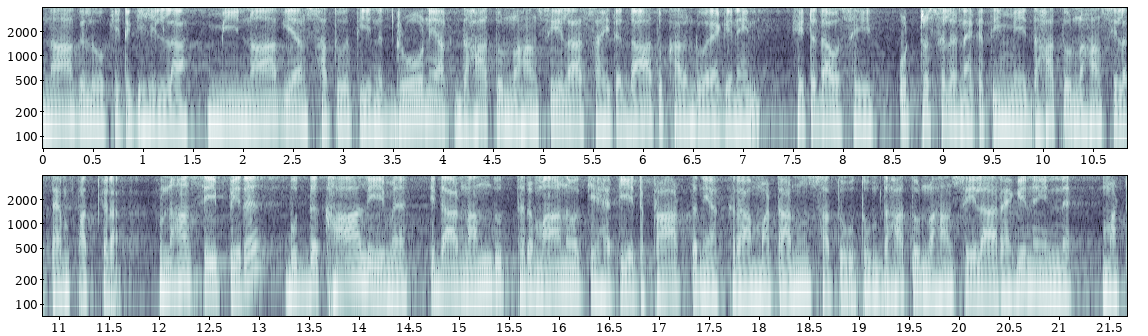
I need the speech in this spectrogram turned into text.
නාගලෝකෙට ගිහිල්ලා මේ නාගයන් සතුව තියෙන ද්‍රෝණයක් ධාතුන් වහන්සේලා සහිත ධාතු කරඩුව රැගෙනෙන් හෙට දවසේ උට්‍රසල නැකතින් මේ ධාතුන් වහන්සේලා තැම්පත් කරන්න. උන්වහන්සේ පෙර බුද්ධ කාලේම එදා නන්දුත්තර මානවක හැටියට ප්‍රාර්ථනයක් කරා මට අනුන් සතු උතුම් ධාතුන් වහන්සේලා රැගෙන එන්න මට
